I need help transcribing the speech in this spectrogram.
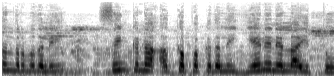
ಸಂದರ್ಭದಲ್ಲಿ ಸಿಂಕ್ನ ಅಕ್ಕಪಕ್ಕದಲ್ಲಿ ಏನೇನೆಲ್ಲ ಇತ್ತು,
